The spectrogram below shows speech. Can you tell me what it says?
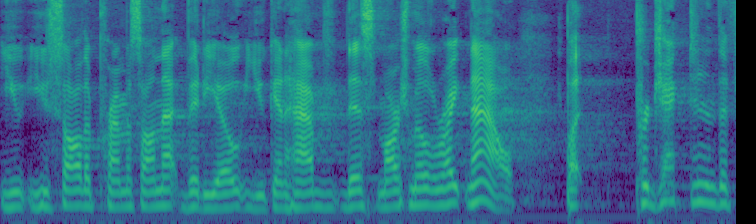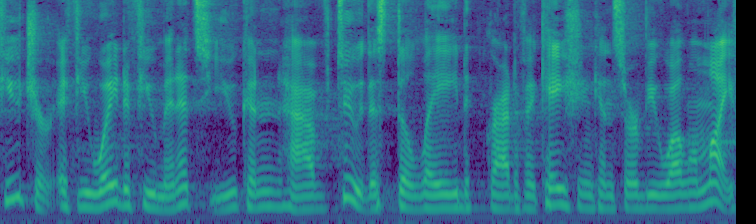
you, you saw the premise on that video. You can have this marshmallow right now, but project into the future. If you wait a few minutes, you can have two. This delayed gratification can serve you well in life.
